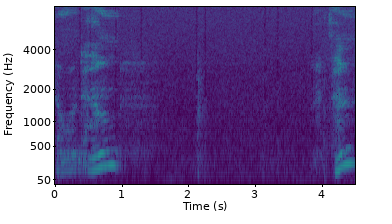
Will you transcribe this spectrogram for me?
going down. That.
